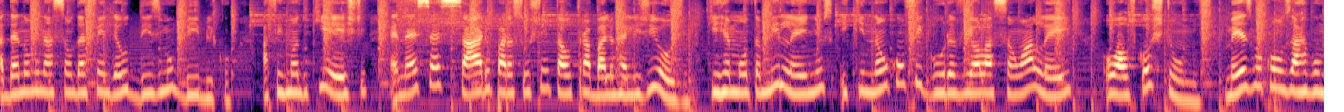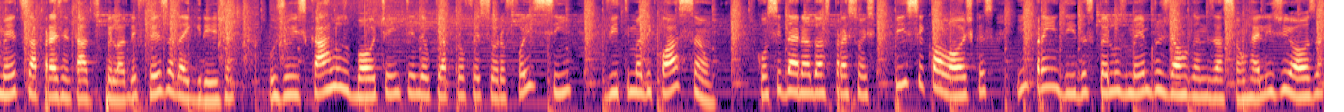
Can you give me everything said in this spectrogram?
a denominação defendeu o dízimo bíblico, afirmando que este é necessário para sustentar o trabalho religioso, que remonta milênios e que não configura violação à lei ou aos costumes. Mesmo com os argumentos apresentados pela defesa da igreja, o juiz Carlos Botti entendeu que a professora foi sim vítima de coação considerando as pressões psicológicas empreendidas pelos membros da organização religiosa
